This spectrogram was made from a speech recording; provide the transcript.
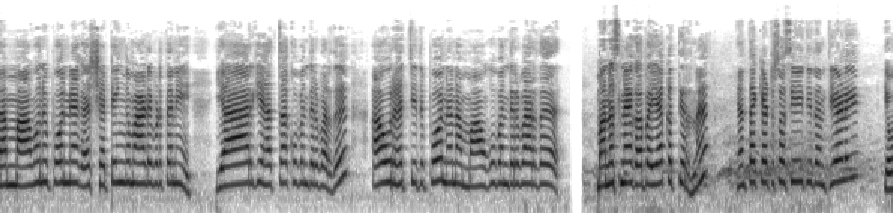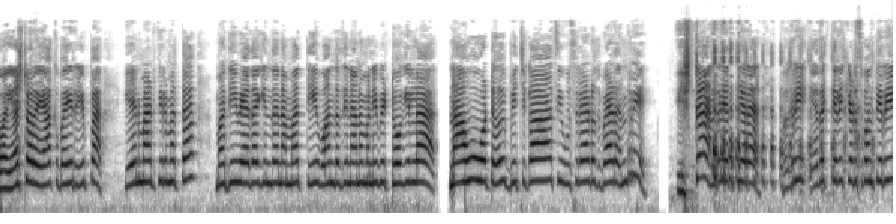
ನಮ್ಮ ಮಾವನ ಫೋನ್ಯಾಗ ಸೆಟ್ಟಿಂಗ್ ಮಾಡಿ ಬಿಡ್ತಾನೆ ಯಾರಿಗೆ ಹಚ್ಚಾಕು ಬಂದಿರಬಾರ್ದು, ಅವ್ರು ಹಚ್ಚಿದ ಫೋನ್ ನಮ್ಮ ಮಾವಗೂ ಬಂದಿರಬಾರ್ದು. ಮನಸ್ನ್ಯಾಗ ಬೈಯಾಕತ್ತೀರನ ಎಂತ ಕೆಟ್ಟ ಸೊಸಿ ಐತಿದ್ ಅಂತ ಹೇಳಿ. ಯವ್ವ ಎಷ್ಟರ ಯಾಕೆ ಬೈರಿಪ್ಪ? ಏನ್ ಮಾಡ್ತೀರಿ ಮತ್ತ? ಮದುವೆ ಆದಾಗಿಂದ ನಮ್ಮ ಅತ್ತಿ ಒಂದ್ ದಿನ ಮನೆ ಬಿಟ್ಟು ಹೋಗಿಲ್ಲ. ನಾವು ಒಟ್ಟು ಬಿಚ್ಗಾಸಿ ಉಸಿರಾಡೋದು ಬೇಡನ್ರಿ. ಇಷ್ಟ ಅಂದ್ರೆ ಎದಕ್ಕೆ ಕೆಡಿಸ್ಕೊಂತೀರಿ?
